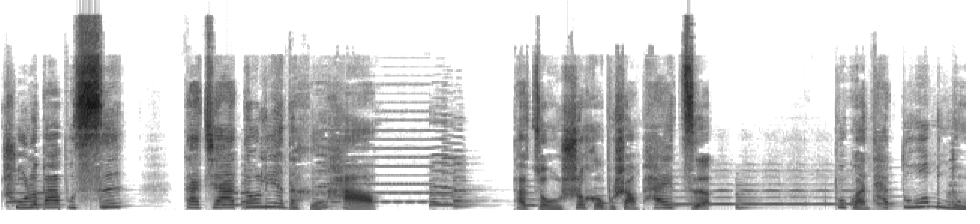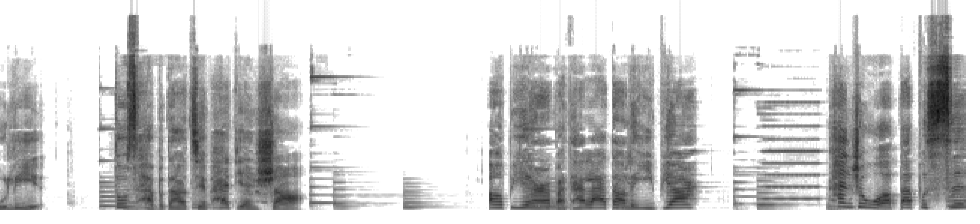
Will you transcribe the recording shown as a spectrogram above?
除了巴布斯，大家都练得很好。他总是合不上拍子，不管他多么努力，都踩不到节拍点上。奥比尔把他拉到了一边儿。看着我，巴布斯，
